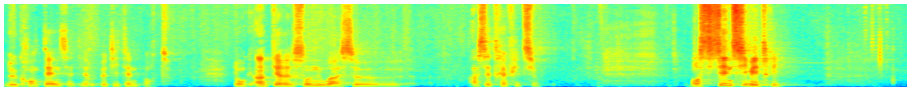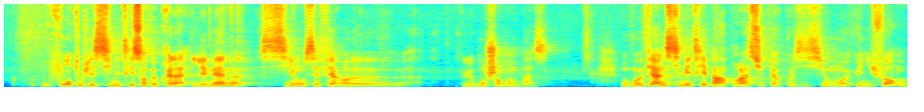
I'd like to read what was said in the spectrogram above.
de grand n, c'est-à-dire petit n portes. Donc, intéressons-nous à, ce, à, cette réflexion. Bon, c'est une symétrie. Au fond, toutes les symétries sont à peu près les mêmes si on sait faire euh, le bon changement de base. Donc, on va faire une symétrie par rapport à la superposition uniforme.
